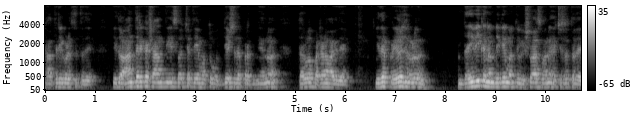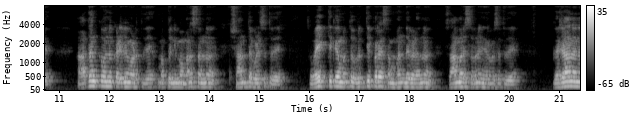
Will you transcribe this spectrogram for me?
ಖಾತರಿಗೊಳಿಸುತ್ತದೆ. ಇದು ಆಂತರಿಕ ಶಾಂತಿ, ಸ್ವಚ್ಛತೆ ಮತ್ತು ಉದ್ದೇಶದ ಪ್ರಜ್ಞೆಯನ್ನು ತರುವ ಪಠಣವಾಗಿದೆ ಇದರ ಪ್ರಯೋಜನಗಳು ದೈವಿಕ ನಂಬಿಕೆ ಮತ್ತು ವಿಶ್ವಾಸವನ್ನು ಹೆಚ್ಚಿಸುತ್ತದೆ. ಆತಂಕವನ್ನು ಕಡಿಮೆ ಮಾಡುತ್ತದೆ ಮತ್ತು ನಿಮ್ಮ ಮನಸ್ಸನ್ನು ಶಾಂತಗೊಳಿಸುತ್ತದೆ. ವೈಯಕ್ತಿಕ ಮತ್ತು ವೃತ್ತಿಪರ ಸಂಬಂಧಗಳನ್ನು ಸಾಮರಸ್ಯವನ್ನು ನಿರ್ಮಿಸುತ್ತದೆ ಗಜಾನನ,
